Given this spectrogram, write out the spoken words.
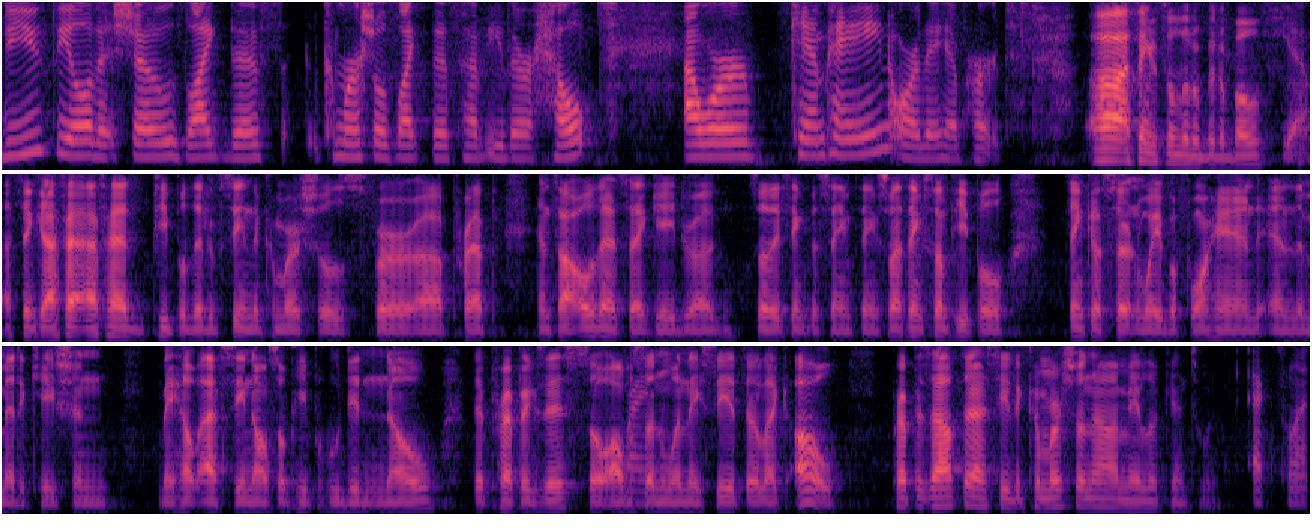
Do you feel that shows like this, commercials like this, have either helped our campaign or they have hurt? Uh, I think it's a little bit of both. Yeah. I think I've, I've had people that have seen the commercials for uh, PrEP and thought, oh, that's that gay drug. So they think the same thing. So I think some people think a certain way beforehand and the medication may help. I've seen also people who didn't know that PrEP exists. So all of a sudden when they see it, they're like, oh, PrEP is out there. I see the commercial now. I may look into it. Excellent.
